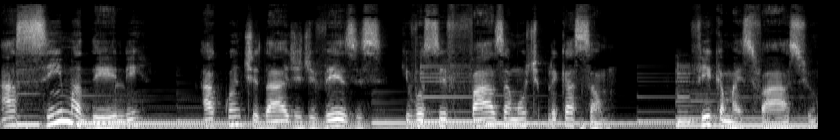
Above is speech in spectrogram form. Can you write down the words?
acima dele, a quantidade de vezes que você faz a multiplicação. Fica mais fácil,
